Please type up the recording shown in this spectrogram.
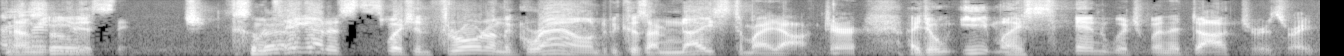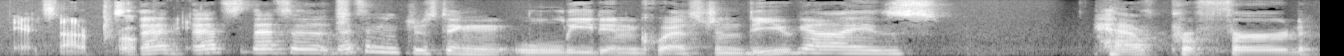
I'm gonna eat a sandwich. So that, take out a sandwich and throw it on the ground because I'm nice to my doctor. I don't eat my sandwich when the doctor is right there. It's not appropriate. That, that's that's a that's an interesting lead-in question. Do you guys have preferred?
